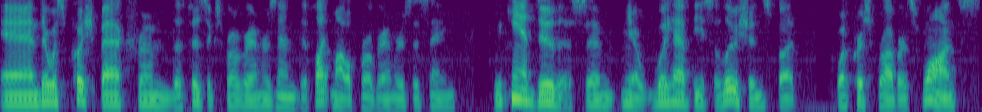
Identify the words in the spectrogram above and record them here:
and there was pushback from the physics programmers and the flight model programmers as saying we can't do this, and you know we have these solutions, but what Chris Roberts wants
